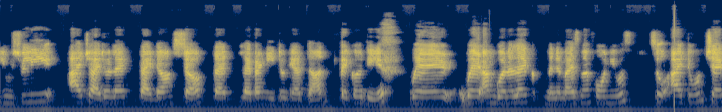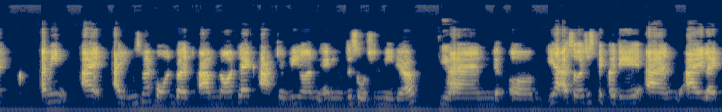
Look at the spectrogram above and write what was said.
usually I try to like write down stuff that like I need to get done. Pick a day where where I'm gonna like minimize my phone use. So I don't check. I mean, I I use my phone, but I'm not like actively on any of the social media. Yeah. And um, yeah, so I just pick a day and I like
